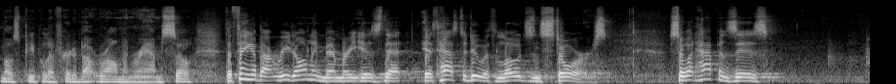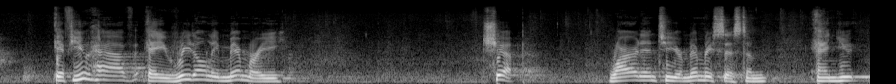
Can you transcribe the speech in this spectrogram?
Most people have heard about ROM and RAM. So the thing about read-only memory is that it has to do with loads and stores. So what happens is, if you have a read-only memory chip wired into your memory system and you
